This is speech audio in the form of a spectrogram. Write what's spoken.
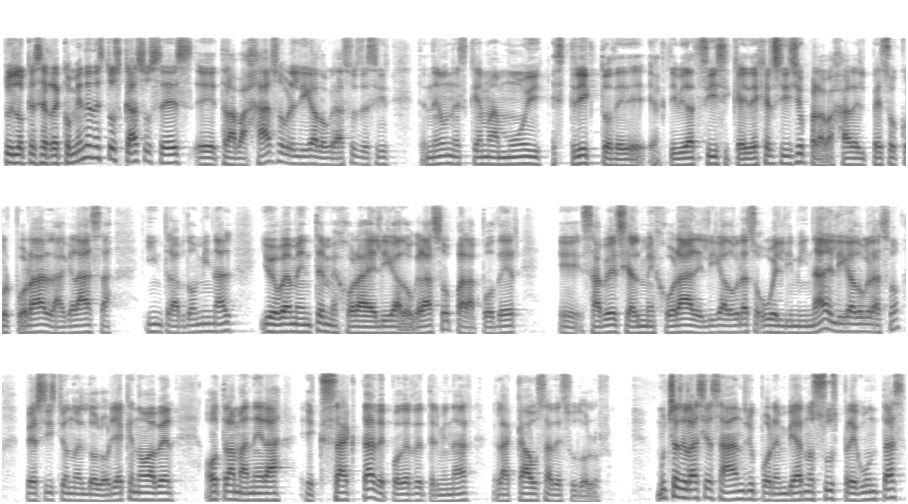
Pues lo que se recomienda en estos casos es eh, trabajar sobre el hígado graso, es decir, tener un esquema muy estricto de actividad física y de ejercicio para bajar el peso corporal, la grasa intraabdominal y obviamente mejorar el hígado graso para poder eh, saber si al mejorar el hígado graso o eliminar el hígado graso persiste o no el dolor, ya que no va a haber otra manera exacta de poder determinar la causa de su dolor. Muchas gracias a Andrew por enviarnos sus preguntas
